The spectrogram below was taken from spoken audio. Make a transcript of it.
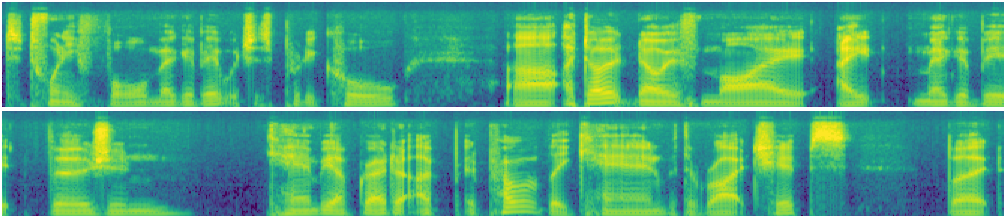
to 24 megabit, which is pretty cool. Uh, I don't know if my 8 megabit version can be upgraded. I, it probably can with the right chips, but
